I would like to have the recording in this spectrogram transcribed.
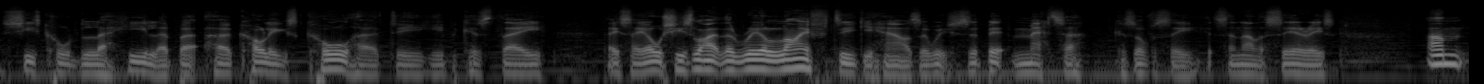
She's called Lahela, but her colleagues call her Doogie because they they say, "Oh, she's like the real life Doogie Howser," which is a bit meta because obviously it's another series. Um,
